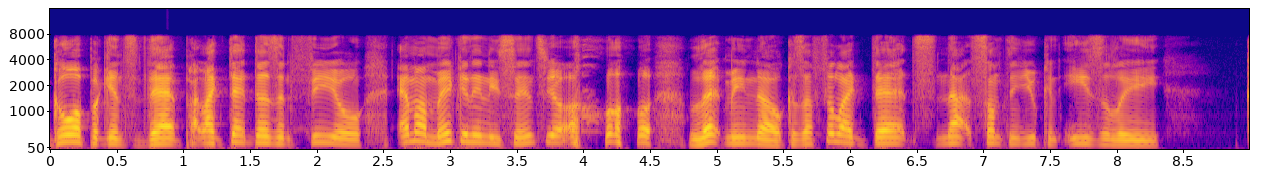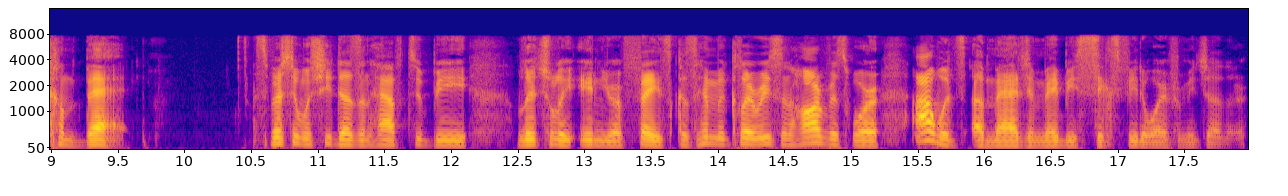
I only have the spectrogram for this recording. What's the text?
go up against that? Like, that doesn't feel. Am I making any sense, yo? Let me know, because I feel like that's not something you can easily combat especially when she doesn't have to be literally in your face because him and clarice and harvest were i would imagine maybe six feet away from each other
